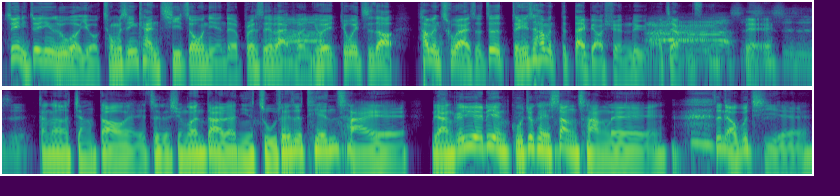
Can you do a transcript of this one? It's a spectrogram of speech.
所以你最近如果有重新看七周年的 Birthday Live，你会就会知道他们出来的时候，这等于是他们的代表旋律了，这样子。对，是是是是。刚刚有讲到，哎，这个玄关大人，你的主推是天才，哎。两个月练鼓就可以上场嘞，真了不起耶！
